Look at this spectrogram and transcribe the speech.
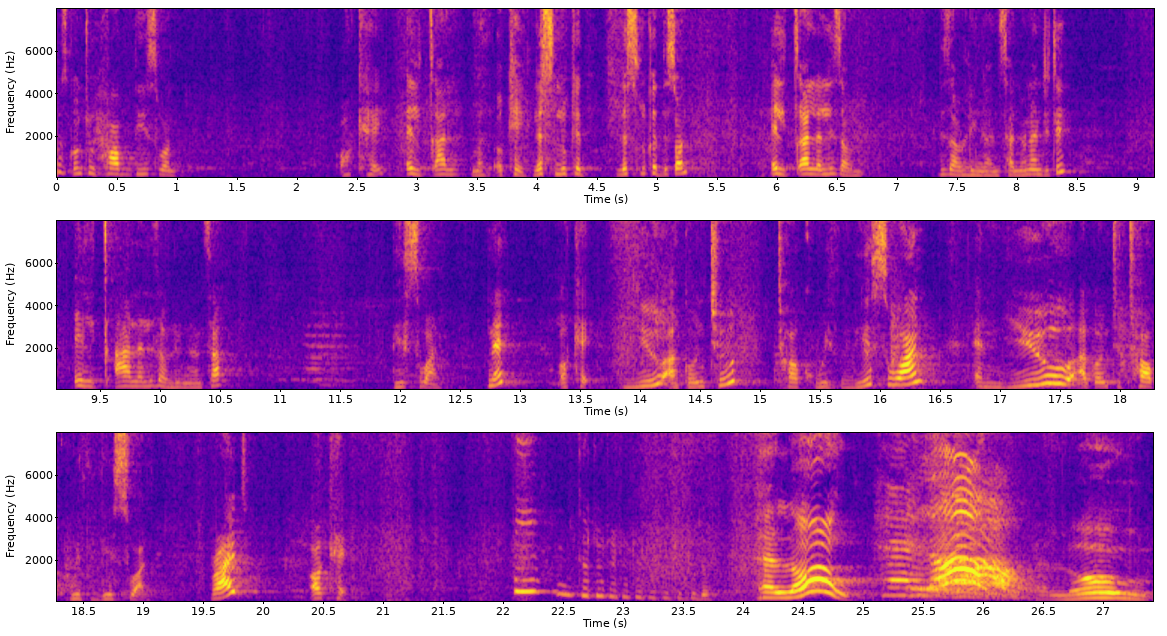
who's going to help this one? Okay, elicala. ma- Okay, let's look at let's look at this one. Elicala lizaw lizawulinganisa nona ndithi? Elicala lizawulinganisa this one, ne? Okay, you are going to talk with this one and you are going to talk with this one, right? Okay. Hello. Hello. Hello.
